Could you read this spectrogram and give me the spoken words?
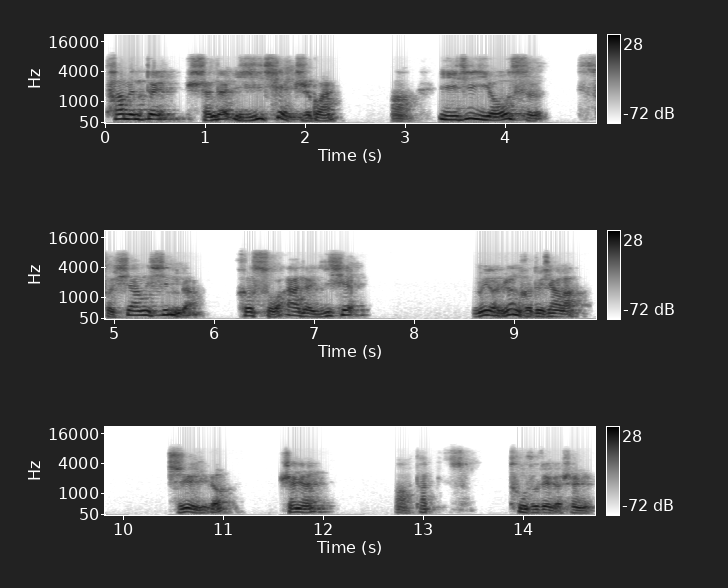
他们对神的一切直观啊，以及由此所相信的和所爱的一切，没有任何对象了，只有一个神人。啊，他突出这个神人，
